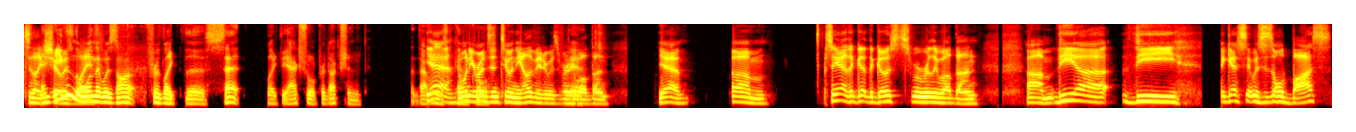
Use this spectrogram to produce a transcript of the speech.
to like and show even the one that was on for like the set, like the actual production. That one yeah, the kinda one he cool. runs into in the elevator was very Yeah. well done. Yeah. Um so yeah, the the ghosts were really well done. Um the uh the I guess it was his old boss,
